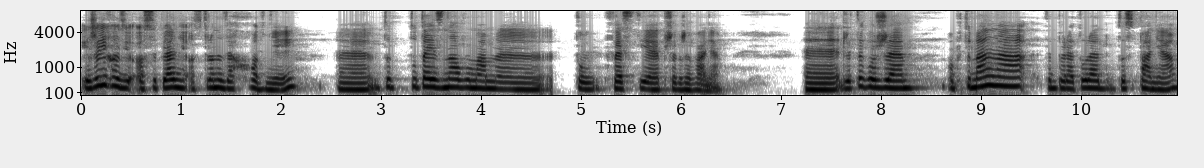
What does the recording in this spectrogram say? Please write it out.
Jeżeli chodzi o sypialnię od strony zachodniej, y, to tutaj znowu mamy tą kwestię przegrzewania. Y, dlatego, że optymalna temperatura do spania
